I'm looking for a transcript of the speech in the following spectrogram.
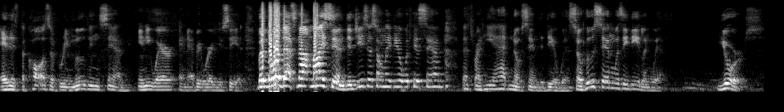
It is the cause of removing sin anywhere and everywhere you see it. But Lord, that's not my sin. Did Jesus only deal with his sin? That's right, he had no sin to deal with. So whose sin was he dealing with? Yours.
